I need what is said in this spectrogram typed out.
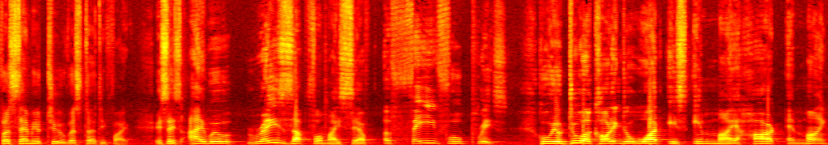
1 Samuel 2, verse 35. It says, I will raise up for myself a faithful priest who will do according to what is in my heart and mind.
